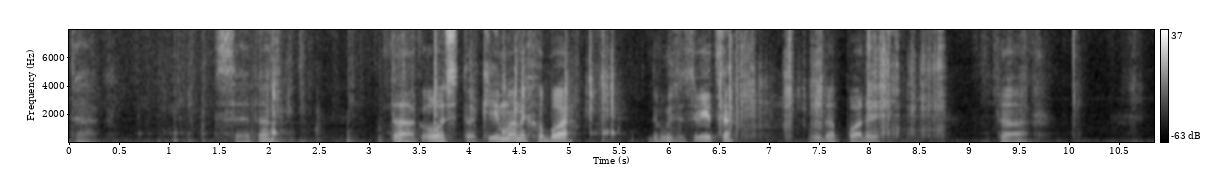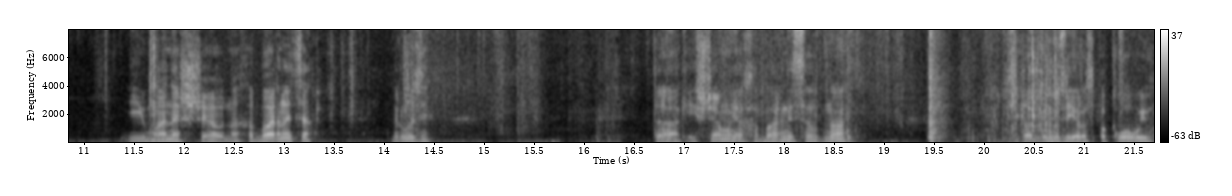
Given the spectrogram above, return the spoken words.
Так. Все, так? Так, ось такий в мене хабар. Друзі, звідси. Куди падає. Так. І в мене ще одна хабарниця, друзі. Так, і ще моя хабарниця одна. Так, друзі, я розпаковую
